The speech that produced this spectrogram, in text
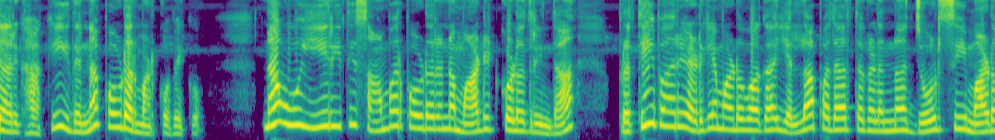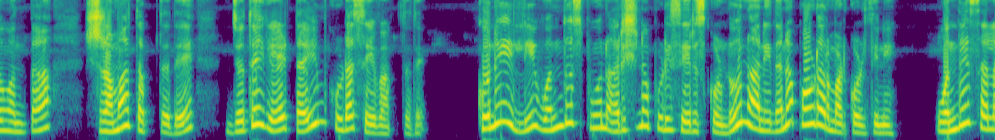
ಜಾರಿಗೆ ಹಾಕಿ ಇದನ್ನು ಪೌಡರ್ ಮಾಡ್ಕೋಬೇಕು. ನಾವು ಈ ರೀತಿ ಸಾಂಬಾರ್ ಪೌಡರನ್ನು ಮಾಡಿಟ್ಕೊಳ್ಳೋದ್ರಿಂದ ಪ್ರತಿ ಬಾರಿ ಅಡುಗೆ ಮಾಡುವಾಗ ಎಲ್ಲ ಪದಾರ್ಥಗಳನ್ನು ಜೋಡಿಸಿ ಮಾಡುವಂಥ ಶ್ರಮ ತಪ್ತದೆ, ಜೊತೆಗೆ ಟೈಮ್ ಕೂಡ ಸೇವ್ ಆಗ್ತದೆ. ಕೊನೆಯಲ್ಲಿ ಒಂದು ಸ್ಪೂನ್ ಅರಿಶಿನ ಪುಡಿ ಸೇರಿಸ್ಕೊಂಡು ನಾನು ಇದನ್ನು ಪೌಡರ್ ಮಾಡ್ಕೊಳ್ತೀನಿ. ಒಂದೇ ಸಲ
